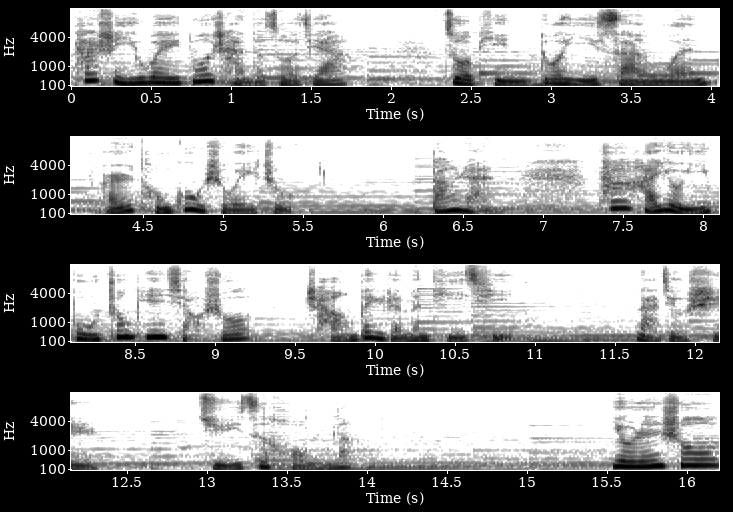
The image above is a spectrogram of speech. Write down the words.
她是一位多产的作家，作品多以散文、儿童故事为主。当然，她还有一部中篇小说常被人们提起，那就是《橘子红了》。有人说，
